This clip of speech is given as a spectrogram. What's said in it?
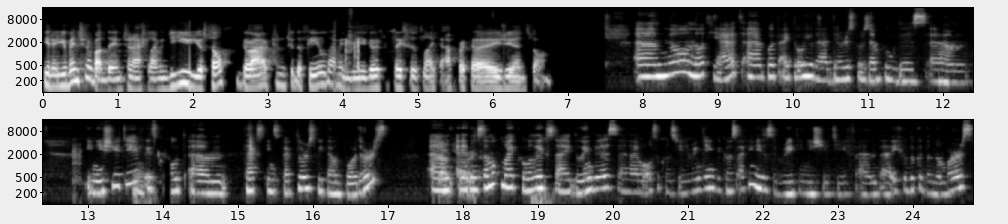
you know, you mentioned about the international. I mean, do you yourself go out into the field? I mean, do you go to places like Africa, Asia, and so on? Um, no, not yet. Uh, but I told you that there is, for example, this um, initiative. Mm. It's called um, Tax Inspectors Without Borders. Um, and right. some of my colleagues are doing this, and I'm also considering it because I think this is a great initiative. And uh, if you look at the numbers,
